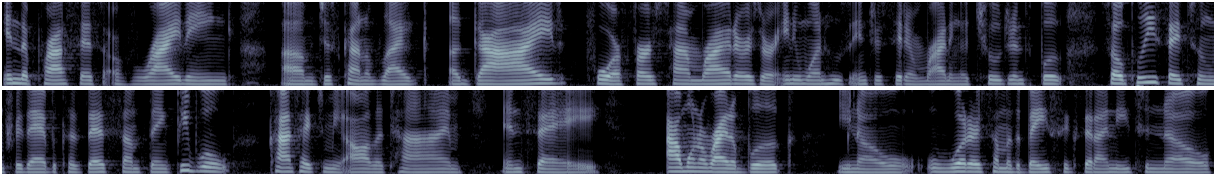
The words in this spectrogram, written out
in the process of writing um, just kind of like a guide for first time writers or anyone who's interested in writing a children's book. So please stay tuned for that because that's something people contact me all the time and say, I want to write a book you know what are some of the basics that i need to know?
